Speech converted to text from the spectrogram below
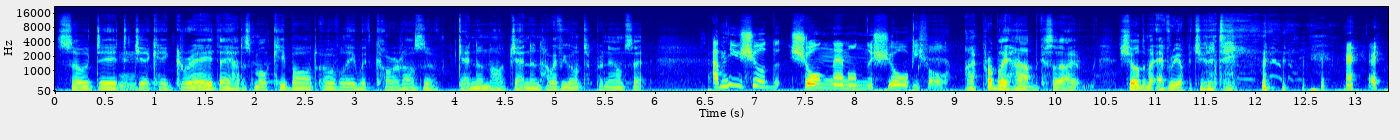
so did mm. J.K. Greye. They had a small keyboard overlay with Corridors of Genon, or Genon, however you want to pronounce it. Haven't you showed, shown them on the show before? I probably have, because I show them at every opportunity.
